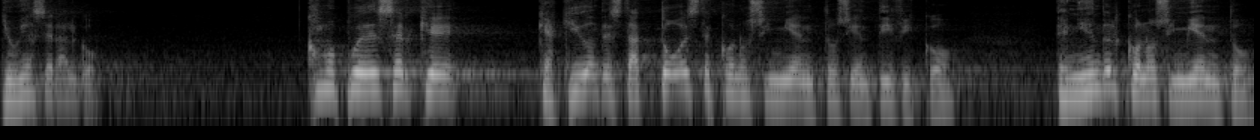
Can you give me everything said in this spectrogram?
yo voy a hacer algo. ¿Cómo puede ser que, que aquí donde está todo este conocimiento científico, teniendo el conocimiento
